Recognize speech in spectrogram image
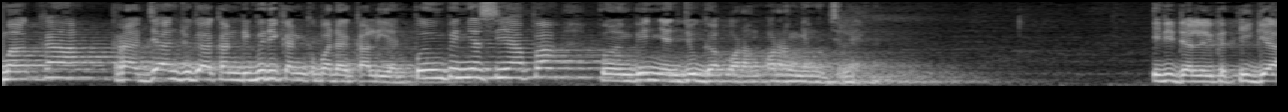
maka kerajaan juga akan diberikan kepada kalian. Pemimpinnya siapa? Pemimpinnya juga orang-orang yang jelek. Ini dalil ketiga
